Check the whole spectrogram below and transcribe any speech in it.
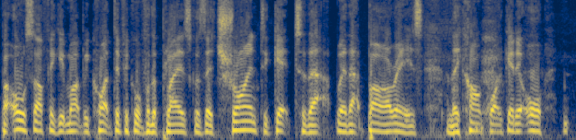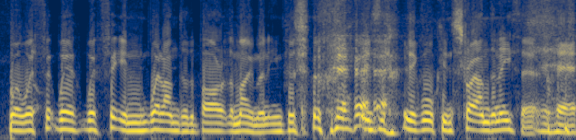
But also I think it might be quite difficult for the players because they're trying to get to that where that bar is and they can't quite get it. Or Well, we're fit, we're we're fitting well under the bar at the moment. He was walking straight underneath it. Yeah,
